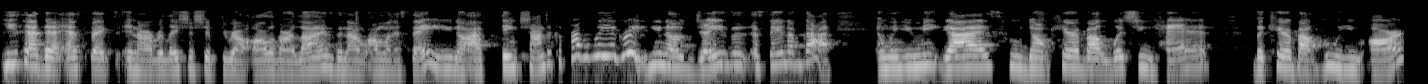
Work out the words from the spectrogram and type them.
he's had that aspect in our relationship throughout all of our lives. And I, I want to say, you know, I think Shonda could probably agree. You know, Jay's a, a stand up guy. And when you meet guys who don't care about what you have, but care about who you are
